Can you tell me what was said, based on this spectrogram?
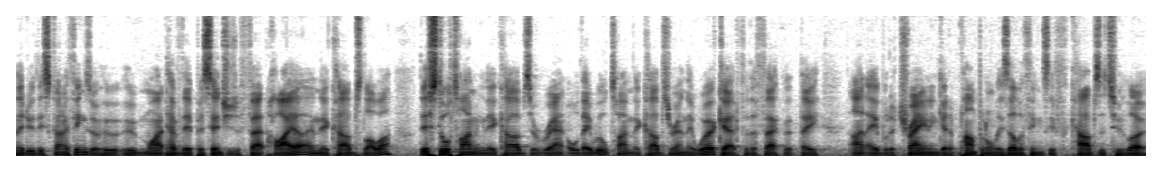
and they do these kind of things, or who, who might have their percentage of fat higher and their carbs lower, they're still timing their carbs around, or they will time their carbs around their workout for the fact that they aren't able to train and get a pump and all these other things if carbs are too low.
